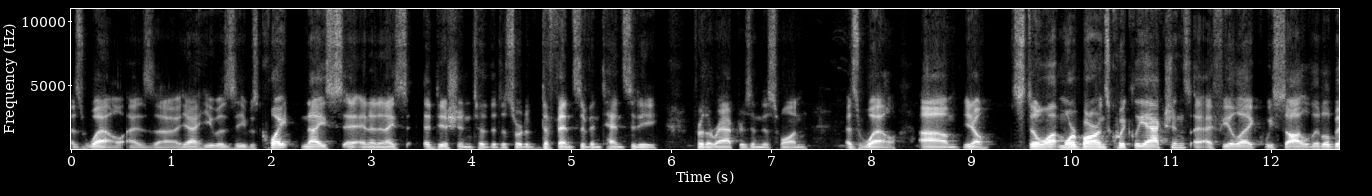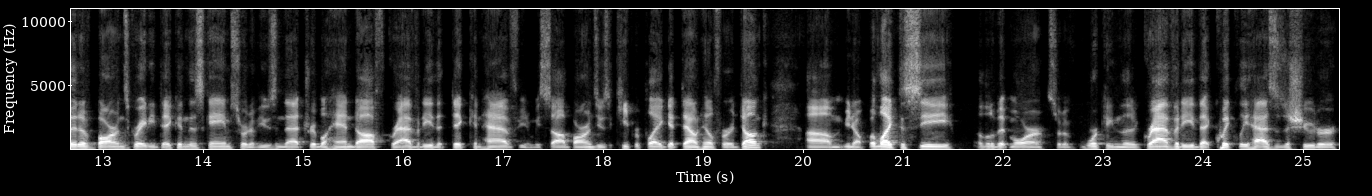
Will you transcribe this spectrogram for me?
as well. As uh, yeah, he was he was quite nice and a nice addition to the, the sort of defensive intensity for the Raptors in this one as well. Um, you know, Still want more Barnes Quickley actions. I feel like we saw a little bit of Barnes Gradey Dick in this game, sort of using that dribble handoff gravity that Dick can have. You know, we saw Barnes use a keeper play, get downhill for a dunk. Um, you know, would like to see a little bit more sort of working the gravity that Quickley has as a shooter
